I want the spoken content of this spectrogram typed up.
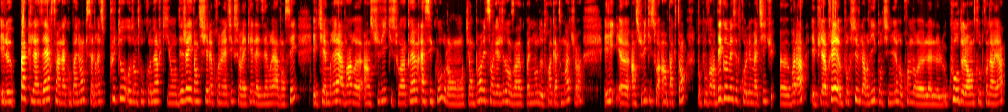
Et le pack laser, c'est un accompagnement qui s'adresse plutôt aux entrepreneurs qui ont déjà identifié la problématique sur laquelle elles aimeraient avancer et qui aimeraient avoir euh, un suivi qui soit quand même assez court, qui n'ont pas envie de s'engager dans un accompagnement de 3-4 mois, tu vois, et euh, un suivi qui soit impactant pour pouvoir dégommer cette problématique, voilà, et puis après poursuivre leur vie, continuer, reprendre le, cours de leur entrepreneuriat.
